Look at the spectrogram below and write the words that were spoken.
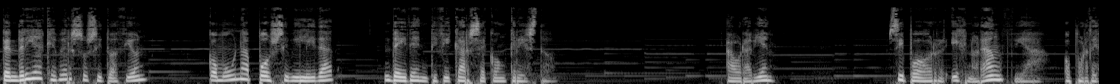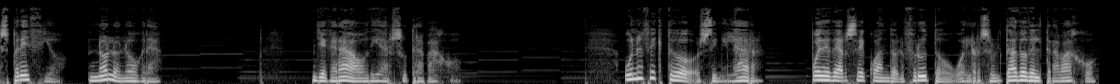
tendría que ver su situación como una posibilidad de identificarse con Cristo. Ahora bien, si por ignorancia o por desprecio no lo logra, llegará a odiar su trabajo. Un efecto similar puede darse cuando el fruto o el resultado del trabajo,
